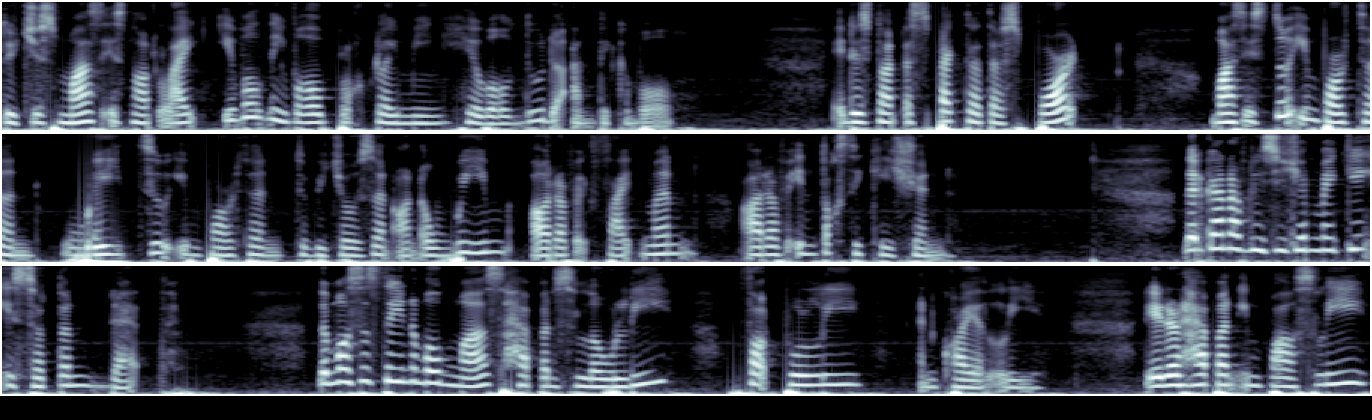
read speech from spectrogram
To choose must is not like Evel Knievel proclaiming he will do the unthinkable. It is not a spectator sport. Must is too important, way too important to be chosen on a whim out of excitement, out of intoxication. That kind of decision making is certain death. The most sustainable must happens slowly, thoughtfully, and quietly. They don't happen impulsively,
